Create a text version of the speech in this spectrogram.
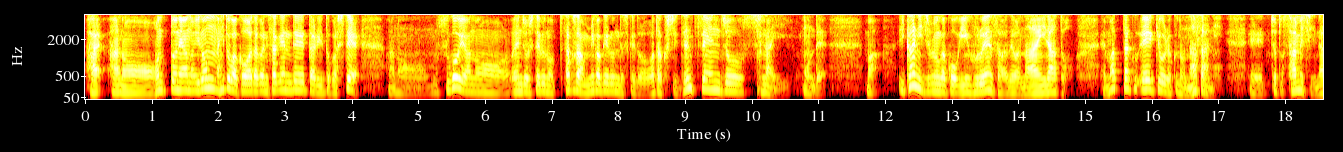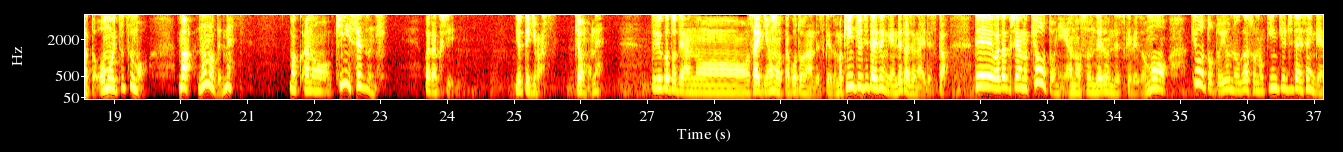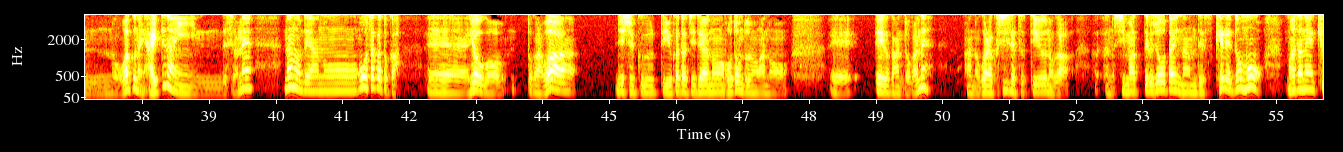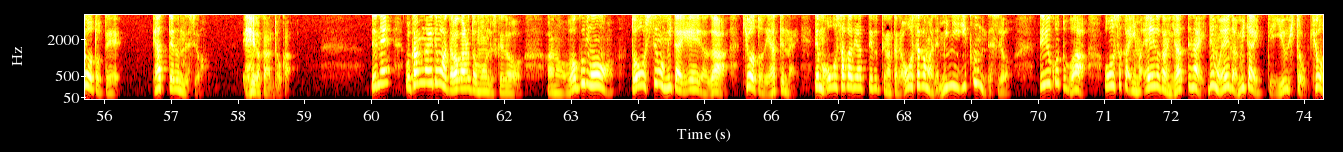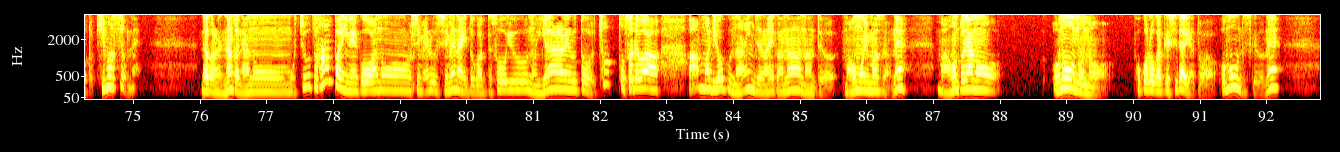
はいあの本当にあのいろんな人が声高に叫んでたりとかしてあのすごいあの炎上してるのってたくさん見かけるんですけど私全然炎上しないもんでまあいかに自分がこうインフルエンサーではないなと全く影響力のなさに、え、ちょっと寂しいなと思いつつもまあなのでね、まあ、あの気にせずに私言っていきます今日もね。ということで、あのー、最近思ったことなんですけど、まあ、緊急事態宣言出たじゃないですか。で私あの京都にあの住んでるんですけれども京都というのがその緊急事態宣言の枠内に入ってないんですよね。なので、あのー、大阪とかえー、兵庫とかは自粛っていう形であのほとんどのあの、えー、映画館とかねあの娯楽施設っていうのがあの閉まってる状態なんですけれどもまだね京都ってやってるんですよ映画館とか。でねこれ考えてもらったら分かると思うんですけどあの僕もどうしても見たい映画が京都でやってないでも大阪でやってるってなったら大阪まで見に行くんですよ。っていうことは大阪今映画館やってないでも映画見たいっていう人京都来ますよねだからなんかねあのー、中途半端にねこうあのー、閉める閉めないとかってそういうのやられるとちょっとそれはあんまり良くないんじゃないかななんて、まあ、思いますよね。まあ本当にあのおのおのの心がけ次第やとは思うんですけどね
